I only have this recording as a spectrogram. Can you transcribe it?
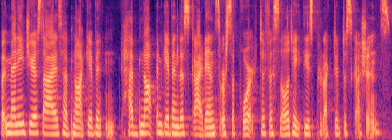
But many GSIs have not, given, have not been given this guidance or support to facilitate these productive discussions.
